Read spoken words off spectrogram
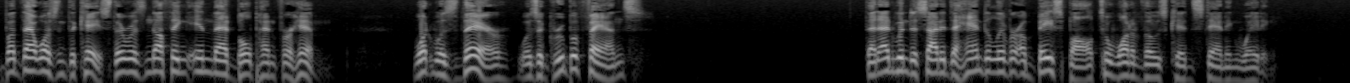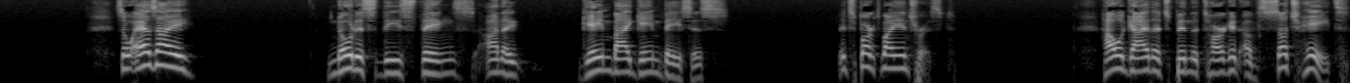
But that wasn't the case. There was nothing in that bullpen for him. What was there was a group of fans that Edwin decided to hand deliver a baseball to one of those kids standing waiting. So as I noticed these things on a game by game basis, it sparked my interest. How a guy that's been the target of such hate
